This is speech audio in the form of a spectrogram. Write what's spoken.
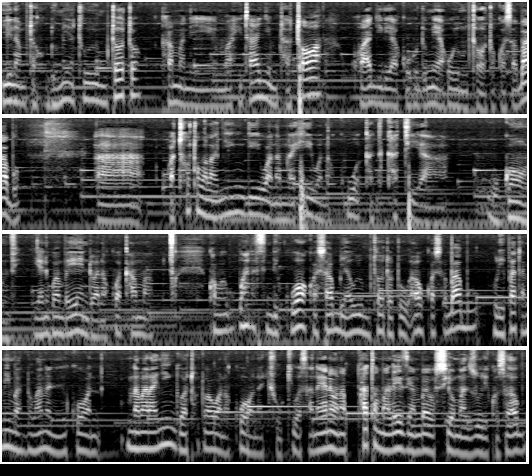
Ila mtahudumia tu mtoto. Kama ni mahitaji mtatoa kwa ajili ya kuhudumia huyu mtoto kwa sababu uh, watoto mara nyingi wa namna hii wanakuwa katikati ya ugomvi. Yani kwamba yeye ndo anakuwa kama kwamba bwana sindikuoa kwa sababu ya huyu mtoto tu au kwa sababu ulipata mimba ndo maana nilikuwa na mara nyingi watoto hao wanakuwa wanachukiwa sana. Yani wanapata malezi ambayo sio mazuri kwa sababu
